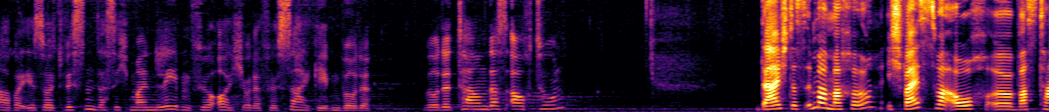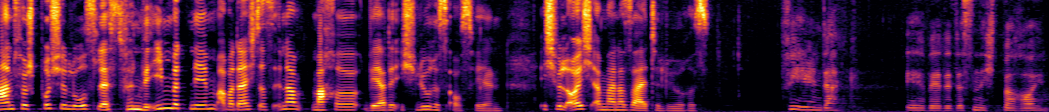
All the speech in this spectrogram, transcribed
Aber ihr sollt wissen, dass ich mein Leben für euch oder für Sai geben würde. Würde Tarn das auch tun? Da ich das immer mache, ich weiß zwar auch, äh, was Tarn für Sprüche loslässt, wenn wir ihn mitnehmen, aber da ich das immer mache, werde ich Lyris auswählen. Ich will euch an meiner Seite, Lyris. Vielen Dank. Ihr werdet es nicht bereuen.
